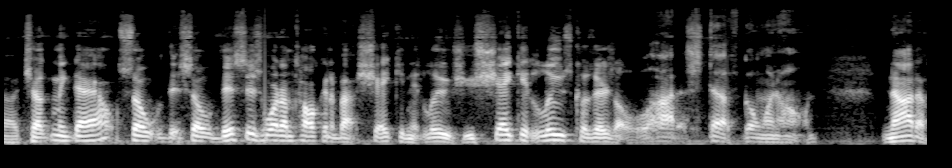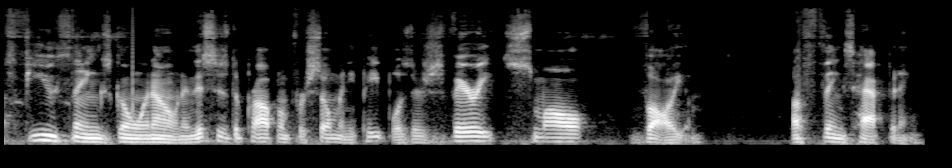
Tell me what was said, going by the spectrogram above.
uh, Chuck McDowell. So, th- so this is what I'm talking about: shaking it loose. You shake it loose because there's a lot of stuff going on, not a few things going on. And this is the problem for so many people: is there's very small volume of things happening.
